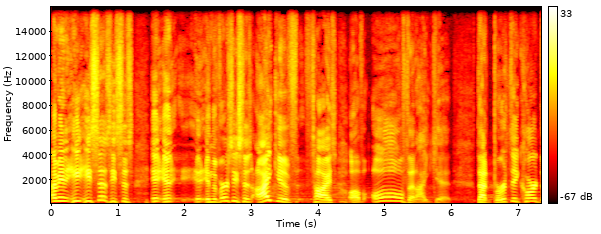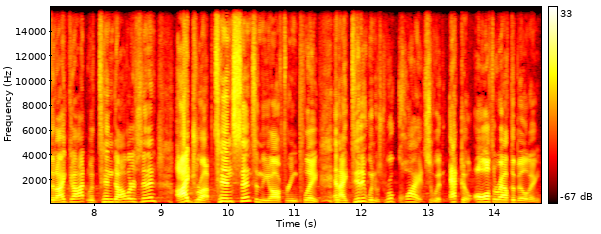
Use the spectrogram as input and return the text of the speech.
I mean, he, he says, he says, in, in the verse, he says, I give tithes of all that I get. That birthday card that I got with $10 in it, I dropped 10 cents in the offering plate. And I did it when it was real quiet so it echo all throughout the building.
